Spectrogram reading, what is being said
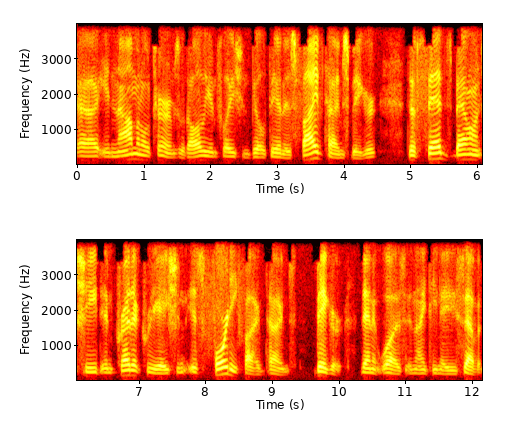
uh, in nominal terms, with all the inflation built in, is five times bigger. The Fed's balance sheet and credit creation is 45 times bigger than it was in 1987.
